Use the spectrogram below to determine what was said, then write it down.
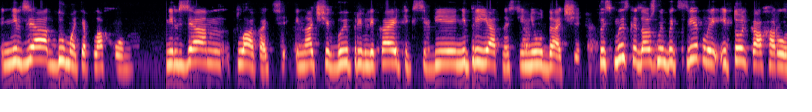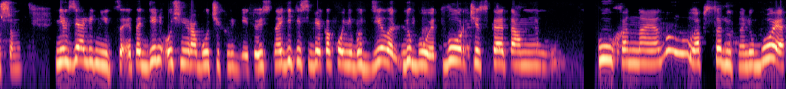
Нельзя думать о плохом, нельзя плакать, иначе вы привлекаете к себе неприятности, неудачи. То есть мысли должны быть светлые и только о хорошем. Нельзя лениться. Этот день очень рабочих людей. То есть найдите себе какое-нибудь дело, любое, творческое, там, кухонное, ну, абсолютно любое.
